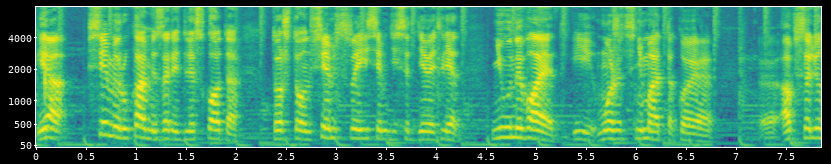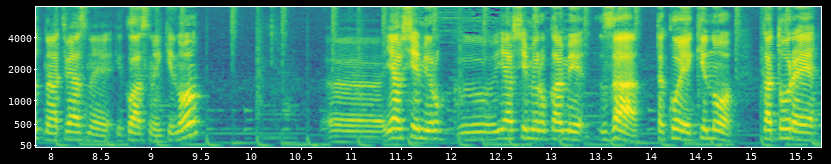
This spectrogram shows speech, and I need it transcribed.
Я всеми руками за Ридли Скотта, то, что он всем свои 79 лет не унывает и может снимать такое э, абсолютно отвязное и классное кино. Э, я, всеми рук, э, я всеми руками за такое кино, которое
